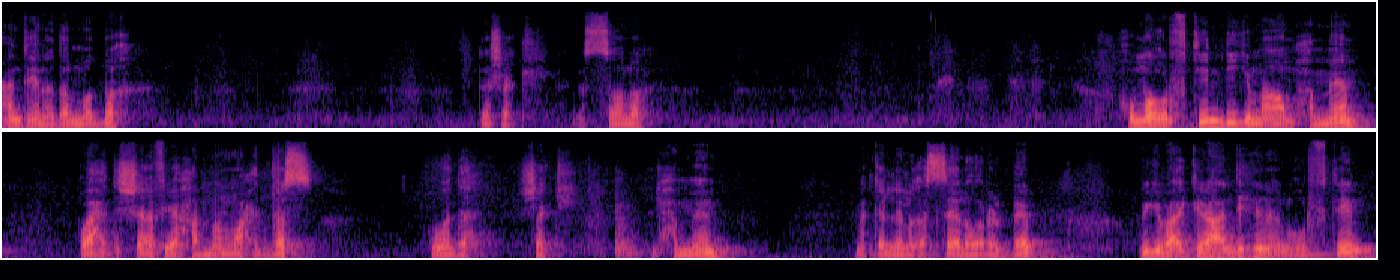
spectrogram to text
عندي هنا ده المطبخ. ده شكل الصالة. هما غرفتين بيجي معاهم حمام واحد الشقة فيها حمام واحد بس. هو ده شكل الحمام مكان للغسالة ورا الباب. بيجي بعد كده عندي هنا الغرفتين.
